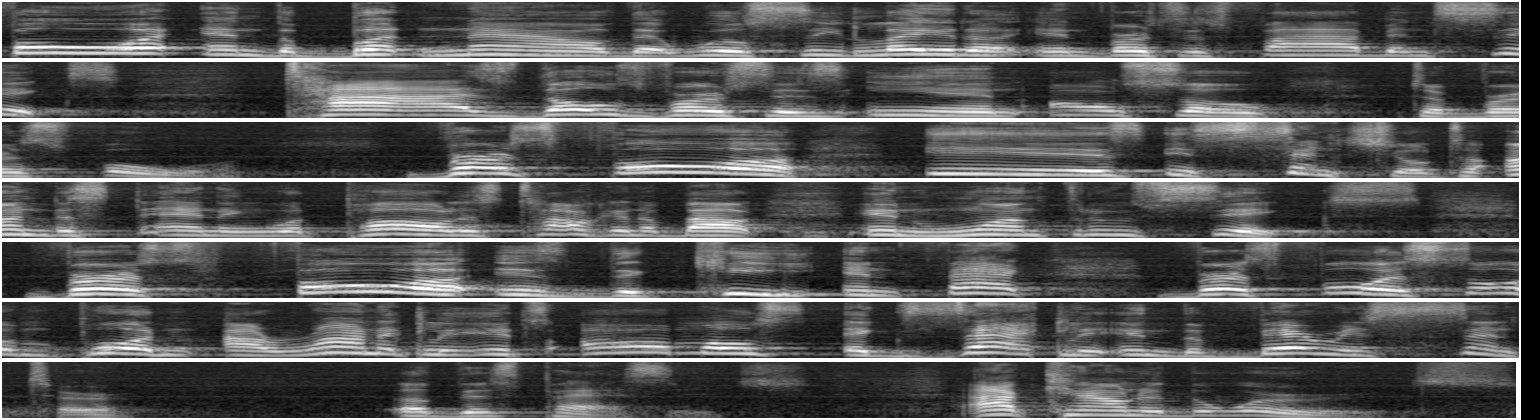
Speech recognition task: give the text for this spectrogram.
for and the but now that we'll see later in verses 5 and 6 ties those verses in also to verse 4. Verse 4 is essential to understanding what Paul is talking about in 1 through 6. Verse 4 is the key. In fact, verse 4 is so important. Ironically, it's almost exactly in the very center of this passage. I counted the words.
